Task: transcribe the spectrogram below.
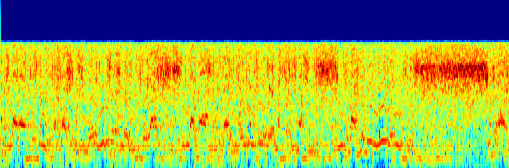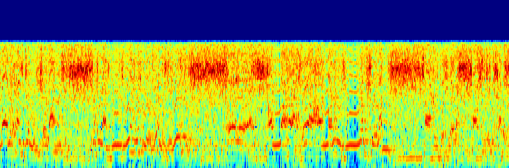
nasıl alakasından uzaklaştırmasın böyle bir çok mu? Müzeler bizi biraz daha açmamız lazım. O yüzden şöyle bir örnek verin bak şimdi mesela bir bilgiye götürmüşsün mesela veya da sanki demin şöyle anlatayım mesela bilgiye ne diyor biliyor musun? diyor ki ee, Allah'a veya Allah'ın dinine söylen kafir diyorlar. Bak şimdi dikkat et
